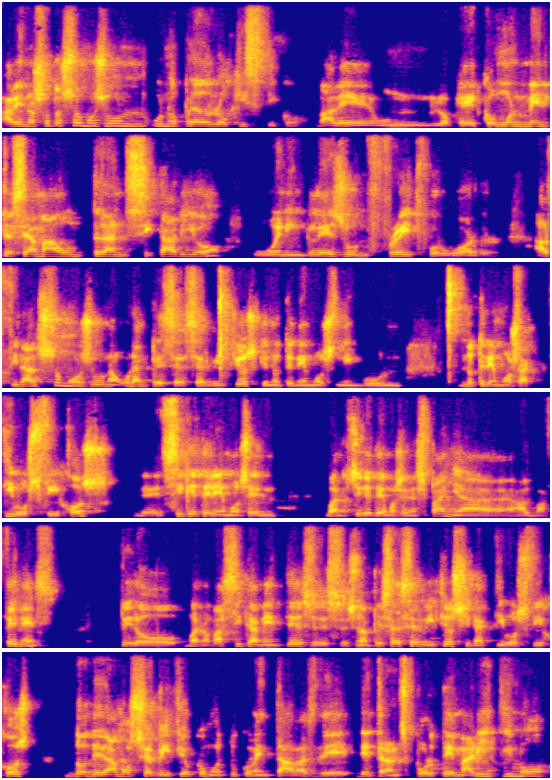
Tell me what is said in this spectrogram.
A ver, nosotros somos un, operador logístico, ¿vale? Un, lo que comúnmente se llama un transitario o en inglés un freight forwarder. Al final somos una, empresa de servicios que no tenemos ningún, no tenemos activos fijos. Eh, sí que tenemos en, bueno, sí que tenemos en España almacenes, pero bueno, básicamente es, una empresa de servicios sin activos fijos donde damos servicio, como tú comentabas, de transporte marítimo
